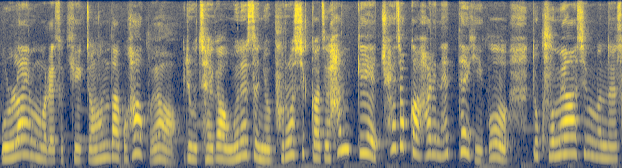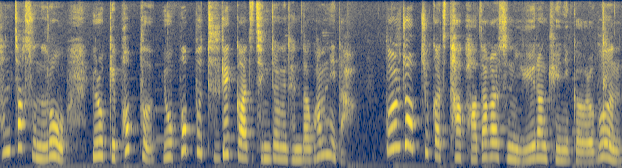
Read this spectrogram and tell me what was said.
온라인몰에서 기획전 한다고 하고요. 그리고 제가 오늘 쓴 이 브러쉬까지 함께 최저가 할인 혜택이고 또 구매하신 분들 선착순으로 이렇게 퍼프, 이 퍼프 두 개까지 증정이 된다고 합니다. 꿀조합 tool까지 다 받아갈 수 있는 유일한 기회니까 여러분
